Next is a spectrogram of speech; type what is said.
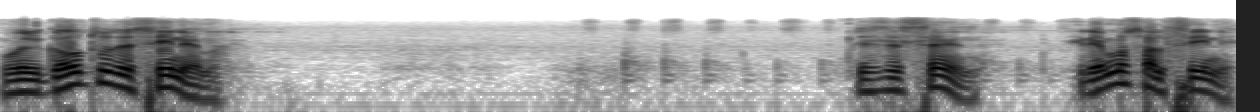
we'll go to the cinema. It's the same. Iremos al cine.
